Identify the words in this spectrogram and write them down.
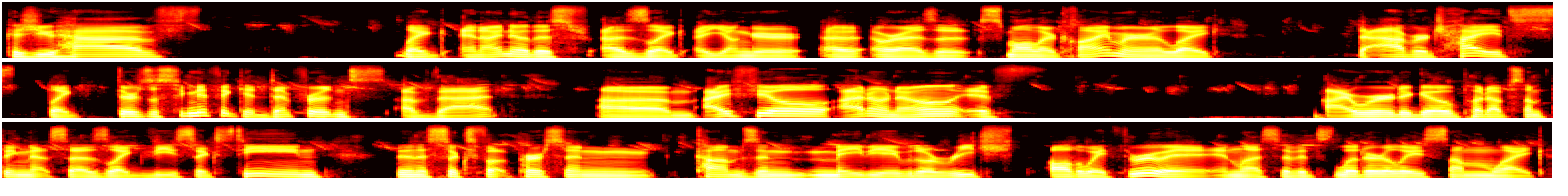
Because you have like and i know this as like a younger uh, or as a smaller climber like the average heights like there's a significant difference of that um i feel i don't know if I were to go put up something that says like V16, then a six foot person comes and may be able to reach all the way through it, unless if it's literally some like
